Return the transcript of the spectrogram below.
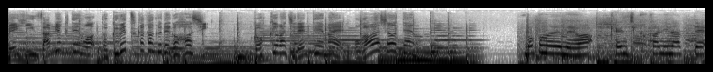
名品300点を特別価格でご奉仕。呉服町電停前小川商店。僕の夢は建築家になって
